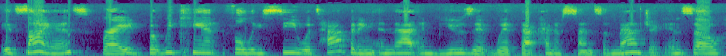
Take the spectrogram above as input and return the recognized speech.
it's science, right? But we can't fully see what's happening, and that imbues it with that kind of sense of magic. And so,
